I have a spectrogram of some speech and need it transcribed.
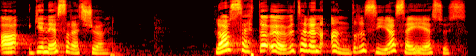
av Genesaretsjøen. La oss sette over til den andre sida, sier Jesus.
